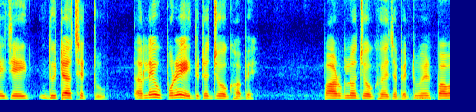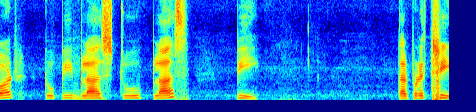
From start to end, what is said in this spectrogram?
এই যে এই দুইটা আছে টু, তাহলে উপরে এই দুটো যোগ হবে। পাওয়ারগুলো যোগ হয়ে যাবে টু এর power two P plus two plus P তারপরে থ্রি,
